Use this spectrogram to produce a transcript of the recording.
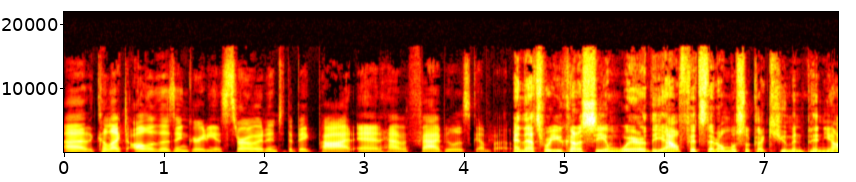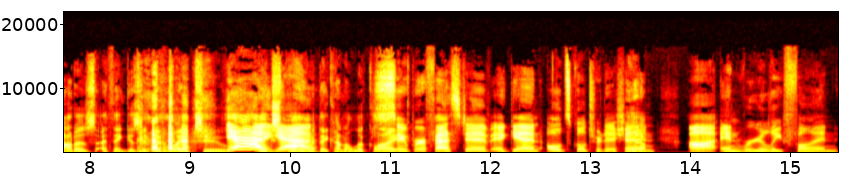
uh, collect all of those ingredients, throw it into the big pot, and have a fabulous gumbo. And that's where you kind of see them wear the outfits that almost look like human pinatas. I think is a good way to Yeah, explain yeah. what they kind of look like. super festive, again, old school tradition, uh, and really fun.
